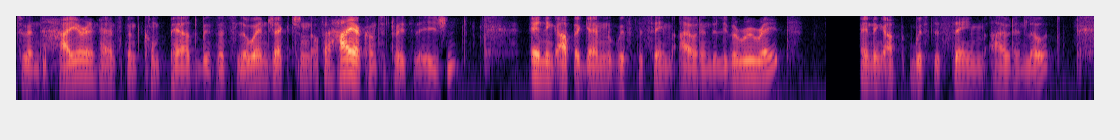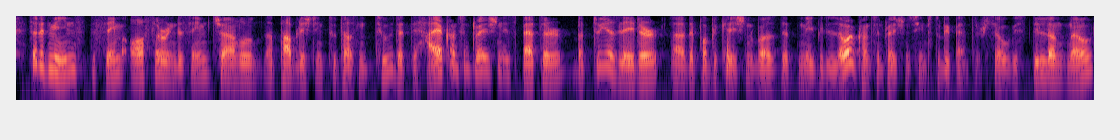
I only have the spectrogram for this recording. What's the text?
to a higher enhancement compared with the slower injection of a higher concentrated agent, ending up again with the same iodine delivery rate ending up with the same iodine load. So that means the same author in the same journal uh, published in 2002 that the higher concentration is better, but two years later uh, the publication was that maybe the lower concentration seems to be better. So we still don't know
